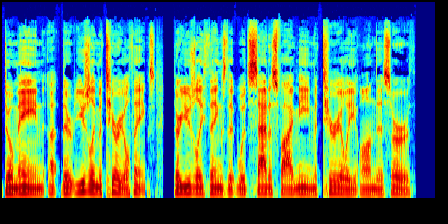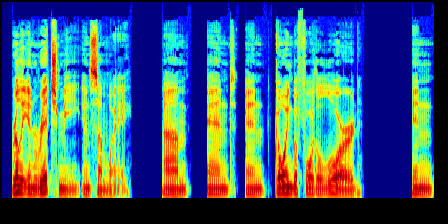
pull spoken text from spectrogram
domain. Uh, they're usually material things. They're usually things that would satisfy me materially on this earth, really enrich me in some way. Um, and and going before the Lord in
